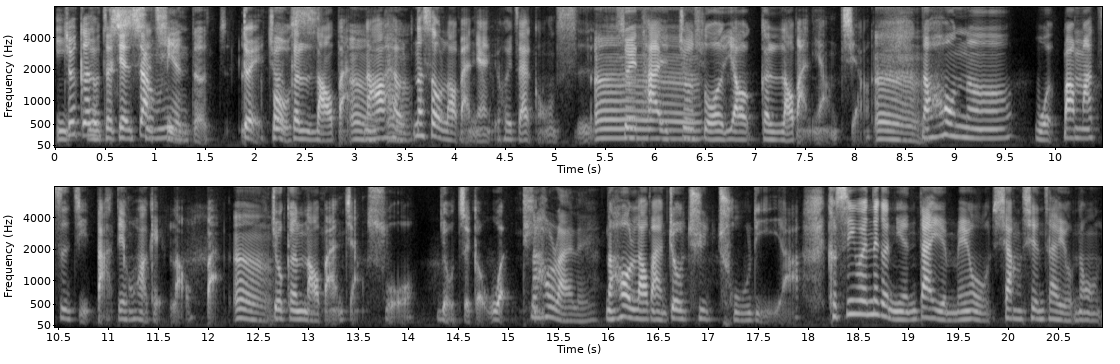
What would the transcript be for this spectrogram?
映，就跟这件事情的对，就跟老板，然后还有那时候老板娘也会在公司，所以她就说要跟老板娘讲。嗯，然后呢，我妈妈自己打电话给老板，嗯，就跟老板讲说。有这个问题，那后来嘞？然后老板就去处理呀。可是因为那个年代也没有像现在有那种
